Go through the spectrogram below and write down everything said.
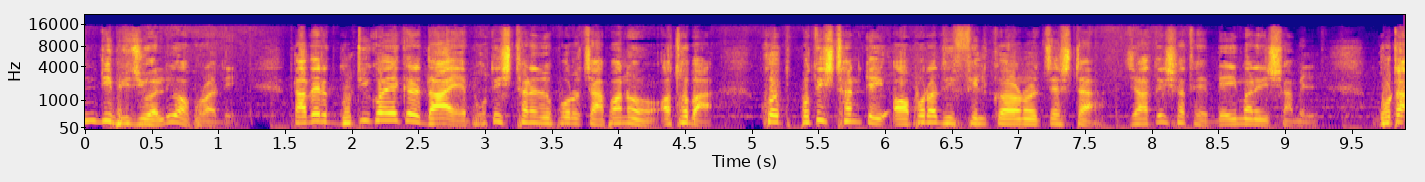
ইন্ডিভিজুয়ালি অপরাধী। তাদের গুটি কয়েকের দায়ে প্রতিষ্ঠানের উপর চাপানো অথবা খোদ প্রতিষ্ঠানকেই অপরাধী ফিল করানোর চেষ্টা জাতির সাথে বেইমানির সামিল। গোটা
